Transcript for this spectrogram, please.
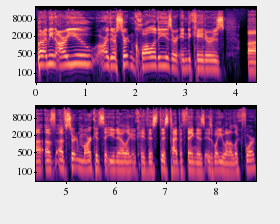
But I mean, are you are there certain qualities or indicators uh, of of certain markets that you know, like okay, this this type of thing is is what you want to look for?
